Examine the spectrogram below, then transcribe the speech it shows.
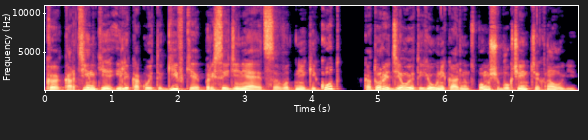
К картинке или какой-то гифке присоединяется вот некий код, который делает ее уникальным с помощью блокчейн-технологии.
